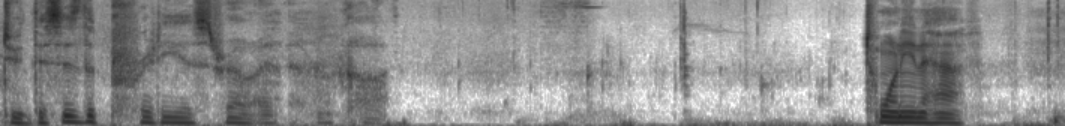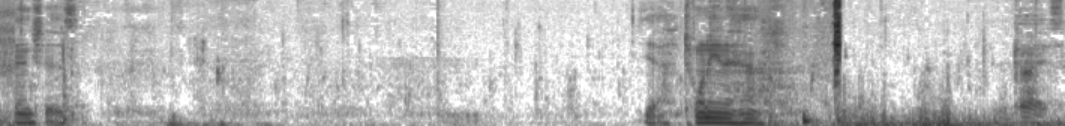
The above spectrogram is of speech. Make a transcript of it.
Dude, this is the prettiest trout I've ever caught. 20 and a half inches. Yeah, 20 and a half. Guys,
